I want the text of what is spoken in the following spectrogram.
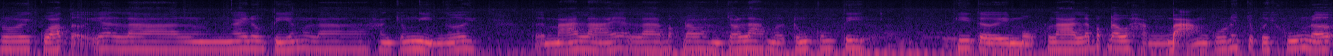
Rồi quá tới là ngày đầu tiên là hàng cho nghỉ ngơi tới má lái là bắt đầu hàng cho làm ở trong công ty. Thì tới một lại là bắt đầu hàng bạn của nó chụp cái khu nữa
